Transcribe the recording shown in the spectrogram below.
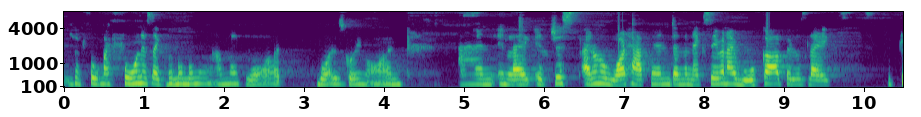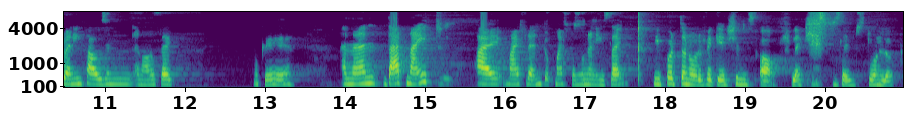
the phone, my phone is like, boom, boom, boom. I'm like, what? What is going on? And in like, it just, I don't know what happened. And the next day when I woke up, it was like 20,000. And I was like, okay. And then that night, I, my friend took my phone and he's like, he put the notifications off. Like, he's just like, just don't look.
